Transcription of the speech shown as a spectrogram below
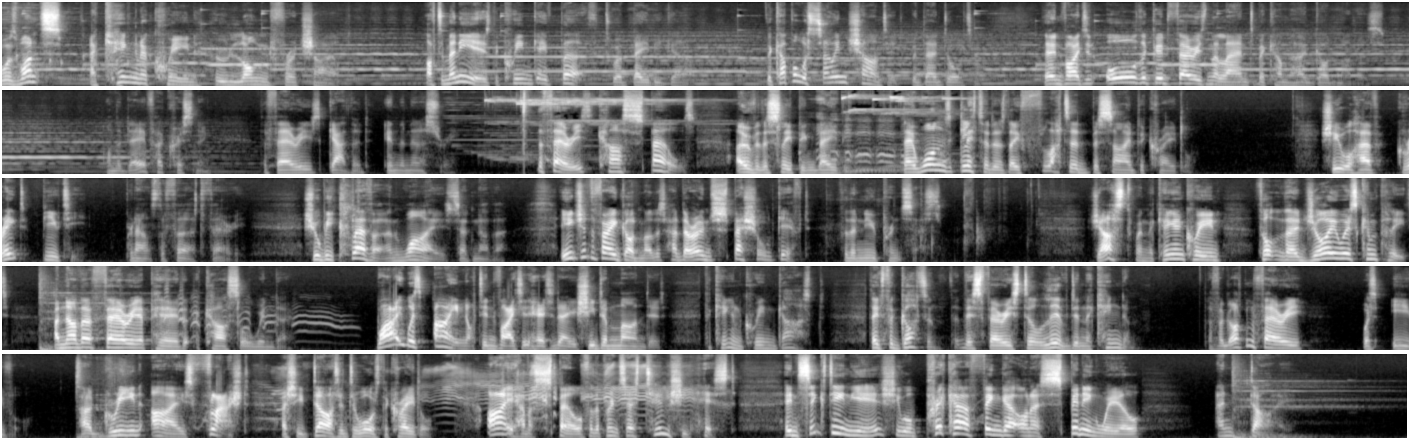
There was once a king and a queen who longed for a child. After many years, the queen gave birth to a baby girl. The couple were so enchanted with their daughter, they invited all the good fairies in the land to become her godmothers. On the day of her christening, the fairies gathered in the nursery. The fairies cast spells over the sleeping baby. Their wands glittered as they fluttered beside the cradle. She will have great beauty pronounced the first fairy. She'll be clever and wise, said another. Each of the fairy godmothers had their own special gift for the new princess. Just when the king and queen thought that their joy was complete, another fairy appeared at the castle window. Why was I not invited here today? she demanded. The king and queen gasped. They'd forgotten that this fairy still lived in the kingdom. The forgotten fairy was evil. Her green eyes flashed as she darted towards the cradle. I have a spell for the princess too, she hissed. In sixteen years she will prick her finger on a spinning wheel and die.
